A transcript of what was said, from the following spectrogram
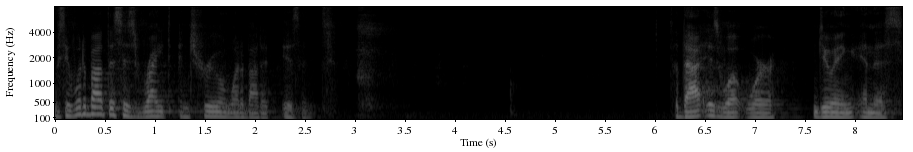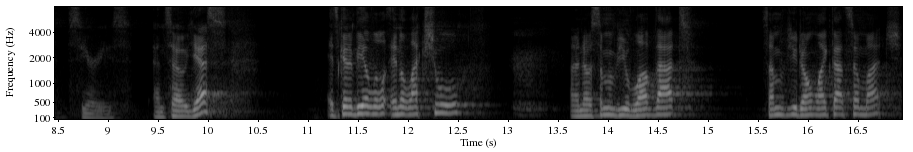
We say, what about this is right and true, and what about it isn't? So that is what we're doing in this series. And so, yes, it's going to be a little intellectual. I know some of you love that, some of you don't like that so much.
